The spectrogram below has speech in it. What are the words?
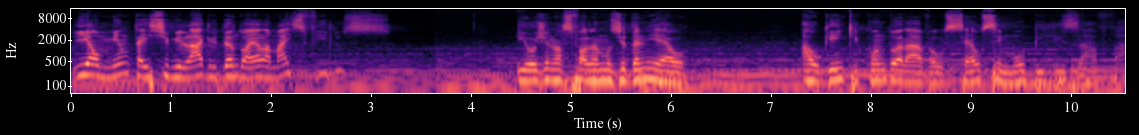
e aumenta este milagre, dando a ela mais filhos. E hoje nós falamos de Daniel, alguém que quando orava o céu se mobilizava.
